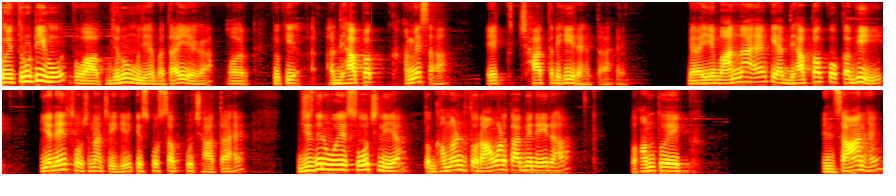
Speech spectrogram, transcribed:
कोई त्रुटि हो तो आप ज़रूर मुझे बताइएगा, और क्योंकि अध्यापक हमेशा एक छात्र ही रहता है। मेरा ये मानना है कि अध्यापक को कभी ये नहीं सोचना चाहिए कि इसको सब कुछ आता है। जिस दिन वो ये सोच लिया तो घमंड तो रावण का भी नहीं रहा। तो हम तो एक इंसान है,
